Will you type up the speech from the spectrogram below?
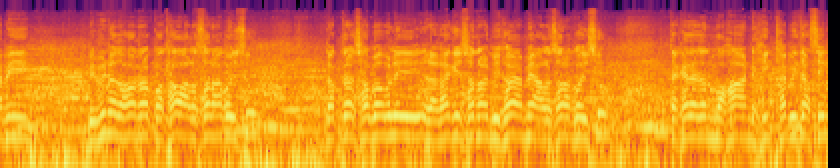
আমি বিভিন্ন ধৰণৰ কথাও আলোচনা কৰিছোঁ। ডক্টৰ সৰ্বপল্লী ৰাধাকৃষ্ণনৰ বিষয়ে আমি আলোচনা কৰিছোঁ। তেখেত এজন মহান শিক্ষাবিদ আছিল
